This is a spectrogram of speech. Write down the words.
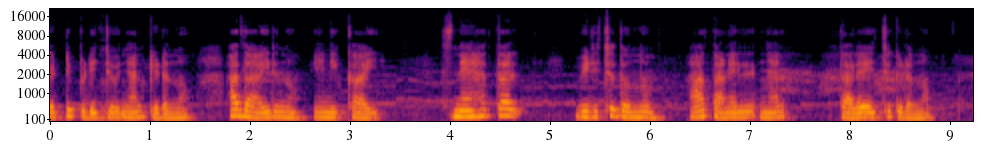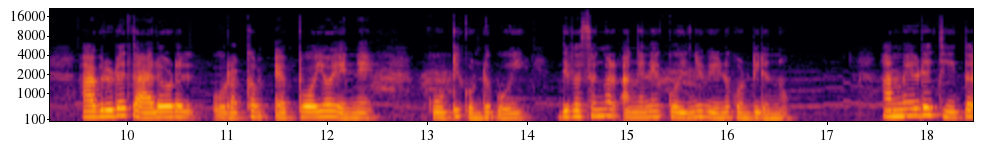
കെട്ടിപ്പിടിച്ചു ഞാൻ കിടന്നു. അതായിരുന്നു എനിക്കായി. സ്നേഹത്താൽ വിരിച്ചതൊന്നും ആ തണലിൽ ഞാൻ തലയച്ച് കിടന്നു. അവരുടെ താലോടൽ ഉറക്കം എപ്പോയോ എന്നെ കൂട്ടിക്കൊണ്ടുപോയി. ദിവസങ്ങൾ അങ്ങനെ കൊഴിഞ്ഞു വീണുകൊണ്ടിരുന്നു അമ്മയുടെ ചീത്ത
